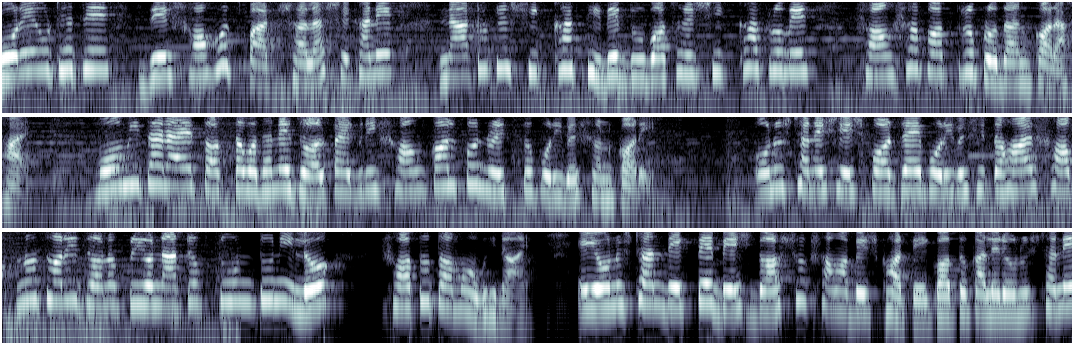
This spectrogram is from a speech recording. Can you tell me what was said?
গড়ে উঠেছে যে সহজ পাঠশালা। সেখানে নাটকের শিক্ষার্থীদের দু বছরের শিক্ষাক্রমের শংসাপত্র প্রদান করা হয়। মৌমিতা রায়ের তত্ত্বাবধানে জলপাইগুড়ি সংকল্প নৃত্য পরিবেশন করে। অনুষ্ঠানের শেষ পর্যায়ে পরিবেশিত হয় স্বপ্নচরের জনপ্রিয় নাটক টুনটুনিল শততম অভিনয়। এই অনুষ্ঠান দেখতে বেশ দর্শক সমাবেশ ঘটে। গতকালের অনুষ্ঠানে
